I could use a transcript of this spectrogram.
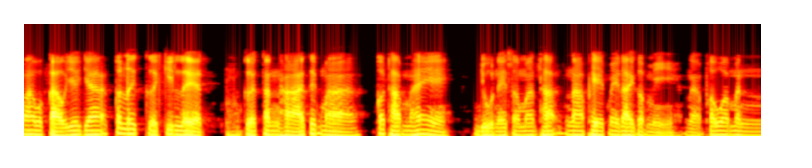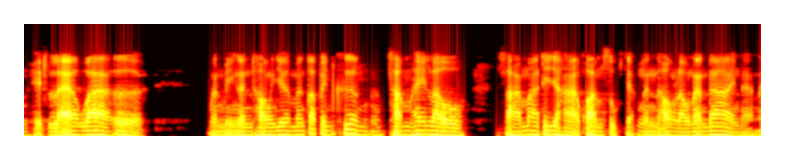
มากกว่าเก่าเยอะแยะ ก็เลยเกิดกิเลสเกิดตัณหาขึ้นมา ก็ทำให้อยู่ในสมถะนาเพศไม่ได้ก็มีนะเพราะว่ามันเห็นแล้วว่า เออ มันมีเงินทองเยอะมันก็เป็นเครื่องทำให้เราสามารถที่จะหาความสุขจากเงินทองเหล่านั้นได้นะใน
